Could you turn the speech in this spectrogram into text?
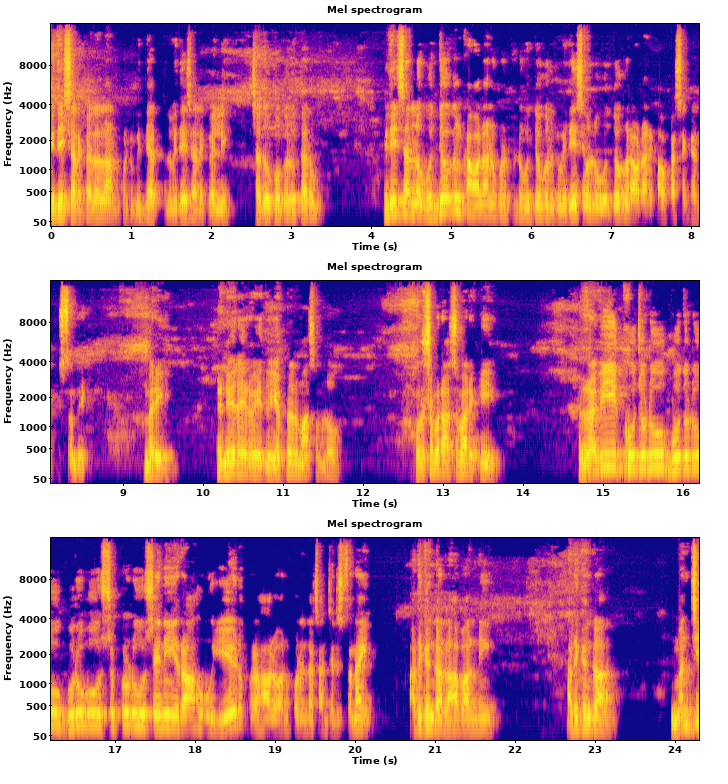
విదేశాలకు వెళ్ళాలనుకుంటే విద్యార్థులు విదేశాలకు వెళ్ళి చదువుకోగలుగుతారు. విదేశాల్లో ఉద్యోగం కావాలనుకున్నటువంటి ఉద్యోగులకు విదేశంలో ఉద్యోగం రావడానికి అవకాశం కనిపిస్తుంది మరి రెండు వేల ఇరవై ఐదు ఏప్రిల్ మాసంలో వృషభ రాశి వారికి రవి కుజుడు బుధుడు గురువు శుక్రుడు శని రాహువు ఏడు గ్రహాలు అనుకూలంగా సంచరిస్తున్నాయి. అధికంగా లాభాల్ని అధికంగా మంచి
